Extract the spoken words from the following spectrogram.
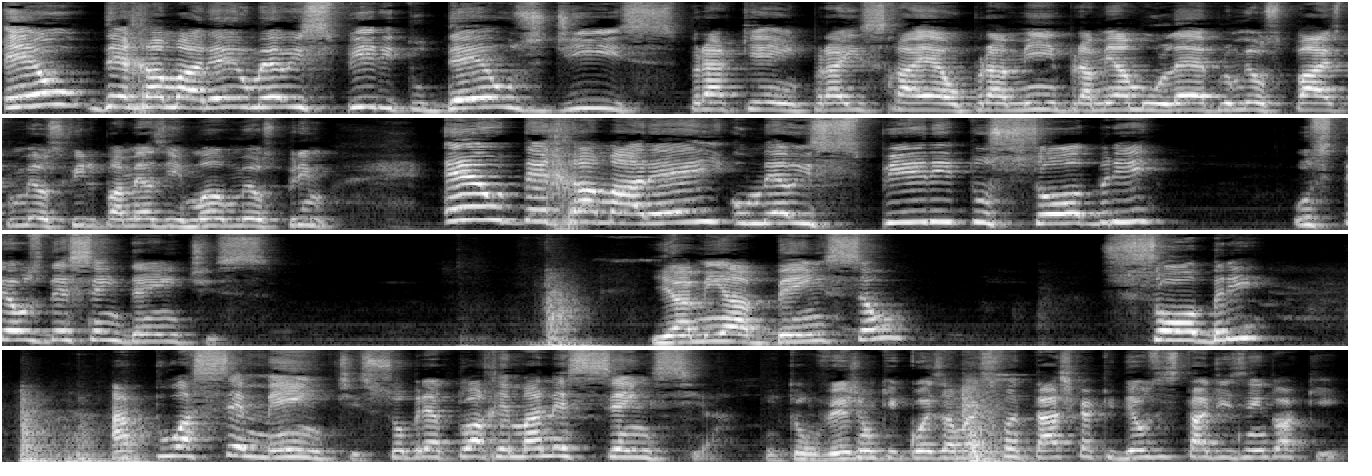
Eu derramarei o meu espírito. Deus diz para quem? Para Israel, para mim, para minha mulher, para meus pais, para meus filhos, para minhas irmãs, para meus primos. Eu derramarei o meu espírito sobre os teus descendentes. E a minha bênção sobre a tua semente, sobre a tua remanescência. Então vejam que coisa mais fantástica que Deus está dizendo aqui.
